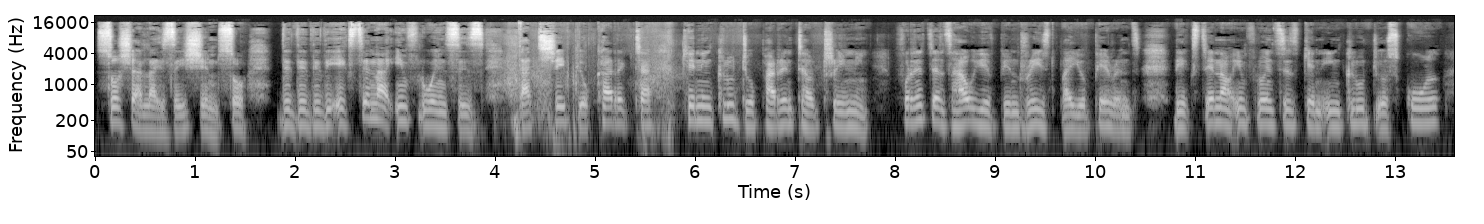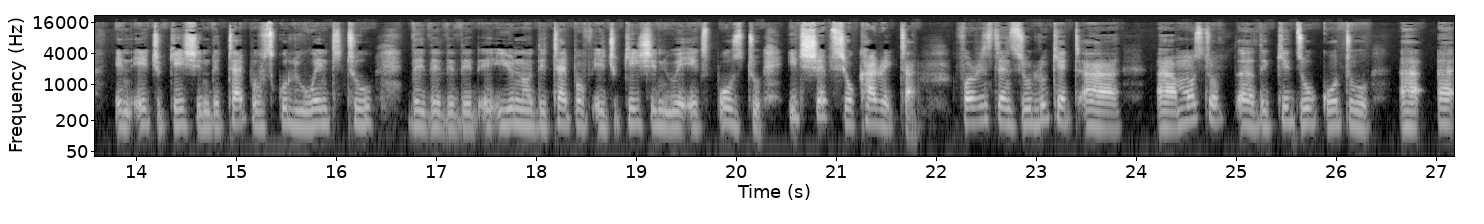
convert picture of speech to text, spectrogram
socialization. So the, the, the, external influences that shape your character can include your parental training. For instance, how you have been raised by your parents. The external influences can include your school and education, the type of school you went to, the, the, the, the you know, the type of education you were exposed to. It shapes your character. For instance, you look at, uh, uh, most of uh, the kids who go to uh, uh,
